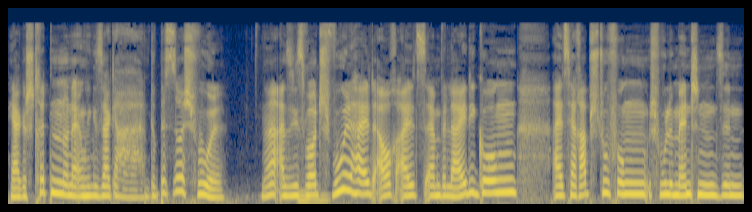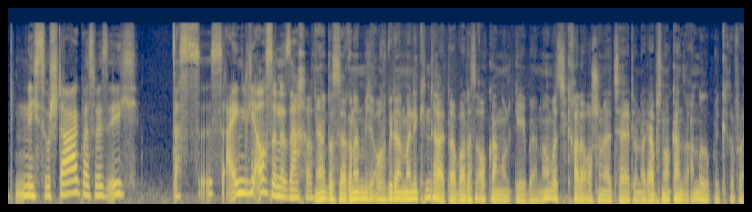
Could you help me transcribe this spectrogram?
ja gestritten und irgendwie gesagt, ah, du bist so schwul. Ne? Also dieses Wort mhm. schwul halt auch als ähm, Beleidigung, als Herabstufung. Schwule Menschen sind nicht so stark, was weiß ich das ist eigentlich auch so eine Sache. Ja, das erinnert mich auch wieder an meine Kindheit. Da war das auch gang und gäbe, ne? was ich gerade auch schon erzählte. Und da gab es noch ganz andere Begriffe.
